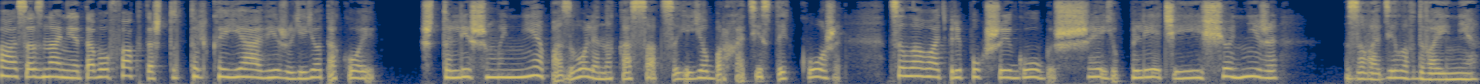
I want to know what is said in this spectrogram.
А осознание того факта, что только я вижу ее такой, что лишь мне позволено касаться ее бархатистой кожи, целовать припухшие губы, шею, плечи и еще ниже — заводила вдвойне.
